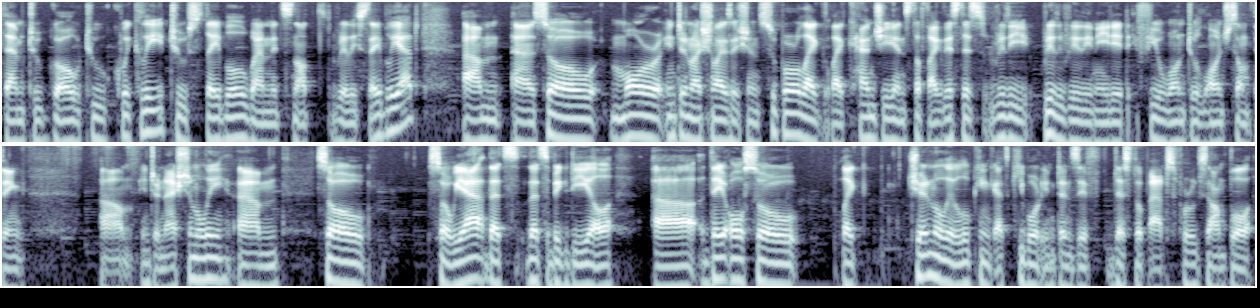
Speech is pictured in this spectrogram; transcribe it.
them to go too quickly to stable when it's not really stable yet. Um, so more internationalization support like like kanji and stuff like this that's really really really needed if you want to launch something um, internationally. Um, so so yeah, that's that's a big deal. Uh, they also like generally looking at keyboard intensive desktop apps, for example,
